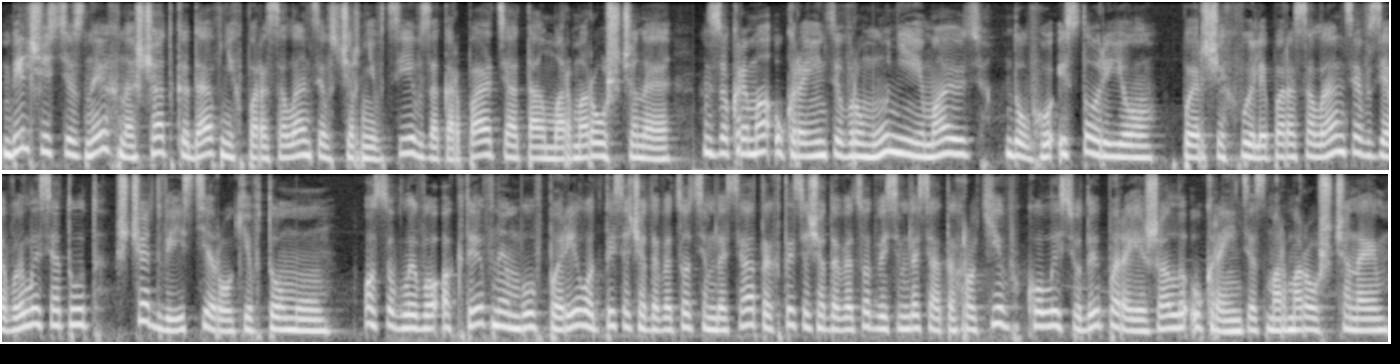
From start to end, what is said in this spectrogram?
Більшість з них нащадки давніх переселенців з Чернівців, Закарпаття та Мармарощини. Зокрема, українці в Румунії мають довгу історію. Перші хвилі переселенців з'явилися тут ще 200 років тому. Особливо активним був період 1970-1980-х років, коли сюди переїжджали українці з Мармарощини.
